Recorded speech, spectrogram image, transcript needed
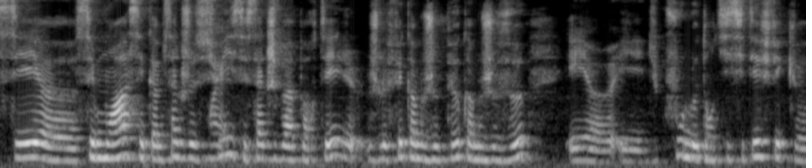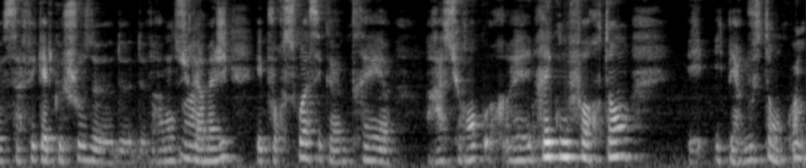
c'est euh, c'est moi c'est comme ça que je suis Ouais. c'est ça que je veux apporter. Je, je le fais comme je peux comme je veux. Et, euh, et du coup l'authenticité fait que ça fait quelque chose de, de- de vraiment super Ouais. magique. Et pour soi c'est quand même très euh, rassurant ré- réconfortant et hyper boostant quoi. Oui.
